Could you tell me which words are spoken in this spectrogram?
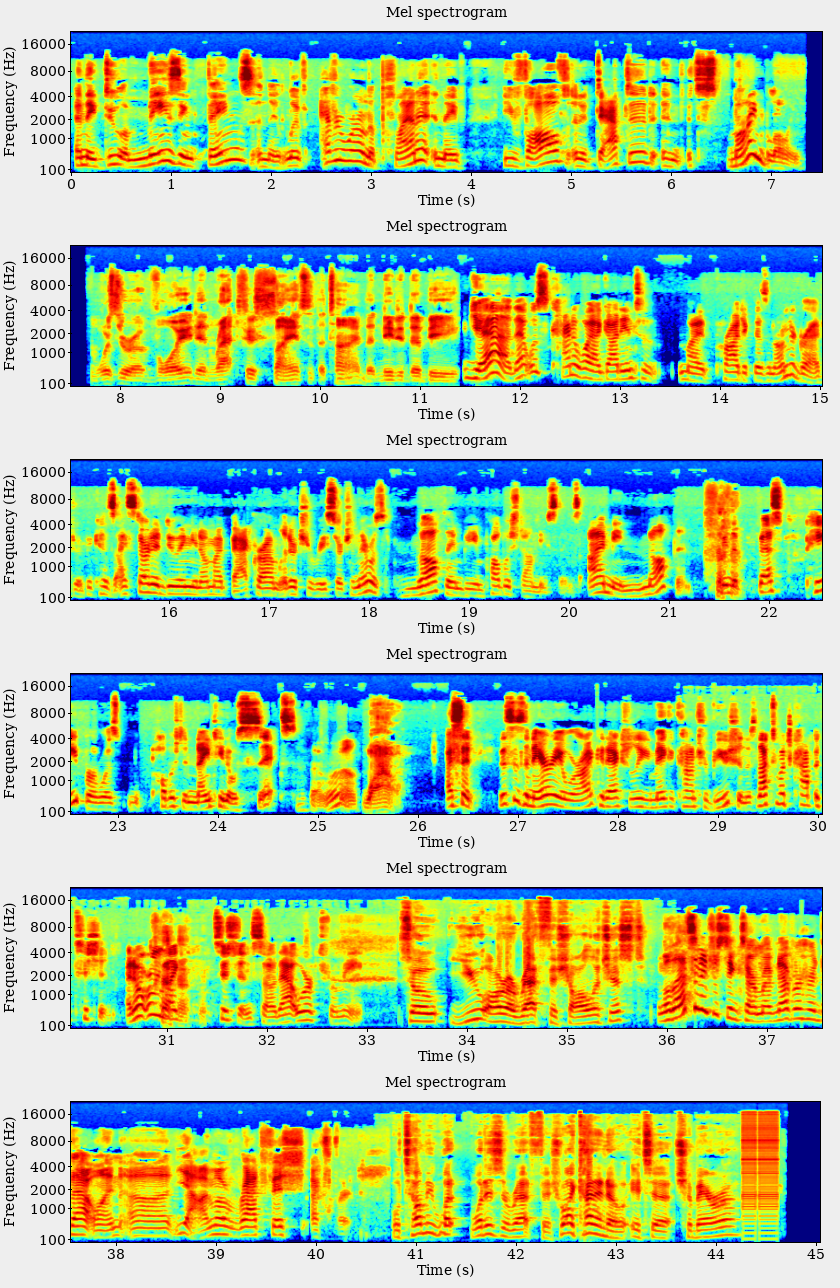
and they do amazing things and they live everywhere on the planet and they've evolved and adapted and it's mind-blowing. Was there a void in ratfish science at the time that needed to be? Yeah, that was kind of why I got into my project as an undergraduate because I started doing, you know, my background literature research and there was nothing being published on these things. I mean, nothing. I mean, the best paper was published in 1906. I thought, well, Wow. I said, this is an area where I could actually make a contribution. There's not too much competition. I don't really like competition, so that worked for me. So you are a ratfishologist. Well, that's an interesting term. I've never heard that one. Uh, yeah, I'm a ratfish expert. Well, tell me what what is a ratfish? Well, I kind of know. It's a chimera.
